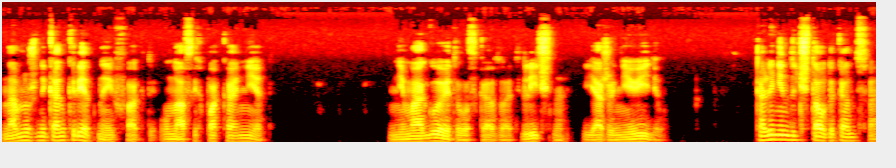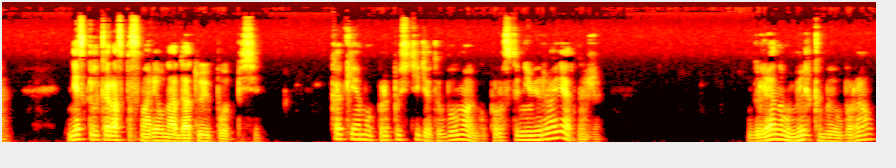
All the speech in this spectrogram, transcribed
нам нужны конкретные факты, у нас их пока нет. Не могу этого сказать. Лично я же не видел. Калинин дочитал до конца. Несколько раз посмотрел на дату и подписи. Как я мог пропустить эту бумагу? Просто невероятно же. Глянул мельком и убрал.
